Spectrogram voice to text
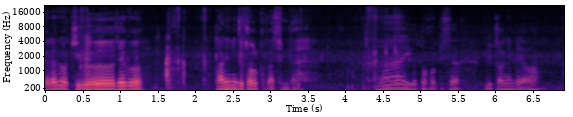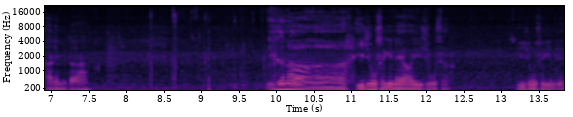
그래도 지그재그 다니는 게 좋을 것 같습니다. 아, 이것도 호피석 일종인데요. 아닙니다. 이거는 이중석이네요. 이중석. 이중석인데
